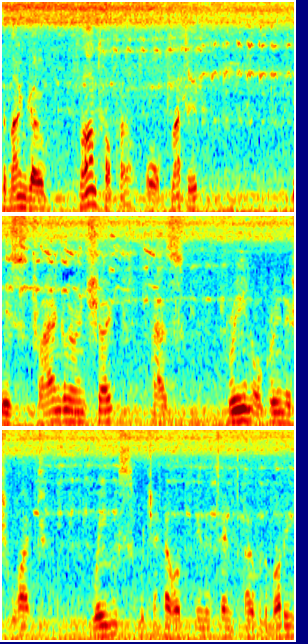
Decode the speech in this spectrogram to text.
The mango plant hopper or flathead is triangular in shape, has green or greenish white wings which are held in a tent over the body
